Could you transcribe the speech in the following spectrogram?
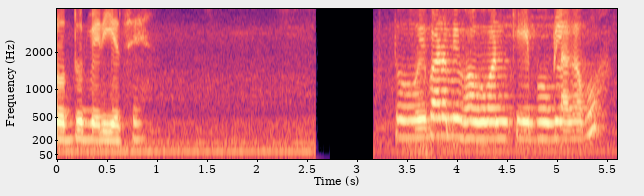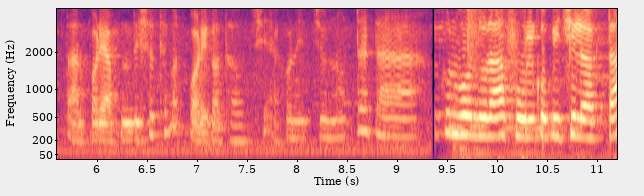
রোদ্দুর বেরিয়েছে তো এবার আমি ভগবানকে ভোগ লাগাবো তারপরে আপনাদের সাথে আবার পরে কথা হচ্ছে এখন এর জন্য টাটা দেখুন বন্ধুরা ফুলকপি ছিল একটা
